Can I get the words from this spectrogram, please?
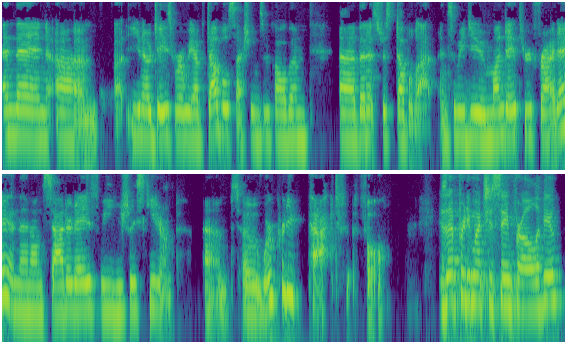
And then, um, uh, you know, days where we have double sessions, we call them, uh, then it's just double that. And so we do Monday through Friday, and then on Saturdays, we usually ski jump. Um, so we're pretty packed full. Is that pretty much the same for all of you?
